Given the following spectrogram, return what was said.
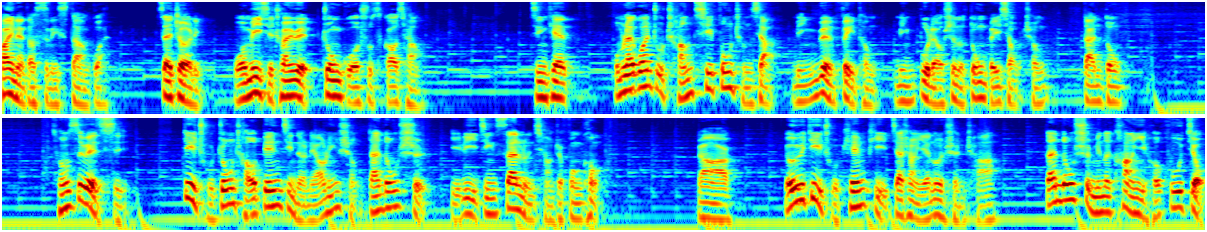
欢迎来到四零四档案馆，在这里，我们一起穿越中国数字高墙。今天，我们来关注长期封城下民怨沸腾、民不聊生的东北小城丹东。从四月起，地处中朝边境的辽宁省丹东市已历经三轮强制封控。然而，由于地处偏僻，加上言论审查，丹东市民的抗议和呼救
